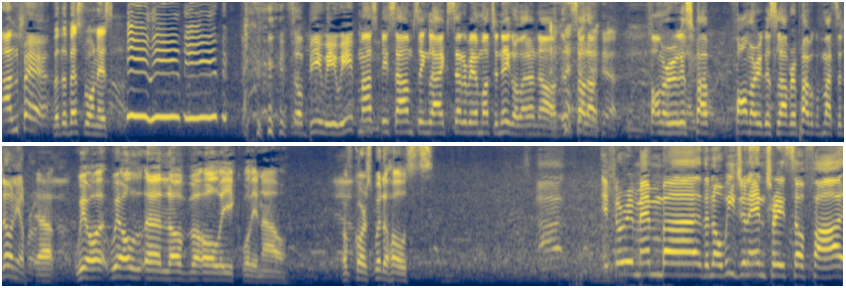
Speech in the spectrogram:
Unfair. But the best one is beep beep beep. So BWW must be something like Serbia, Montenegro. I don't know. That's sort of former Yugoslav, former Yugoslav Republic of Macedonia. Probably. yeah, we all we all uh, love uh, all equally now. Of course, we're the hosts. If you remember the Norwegian entries so far,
